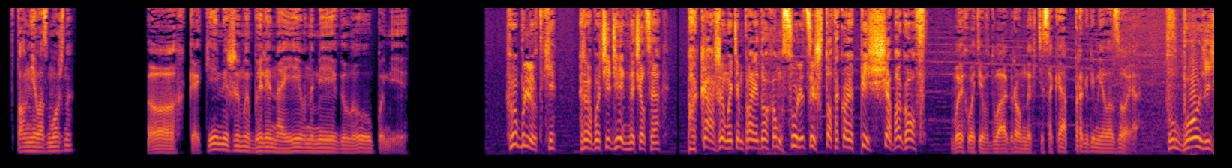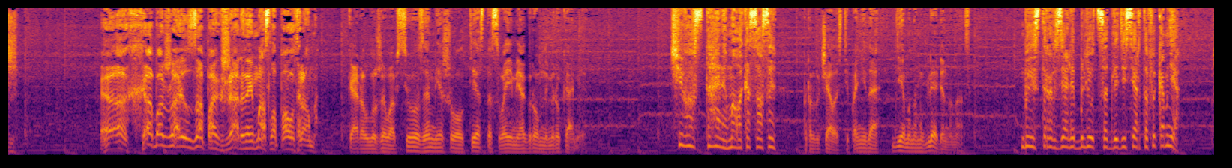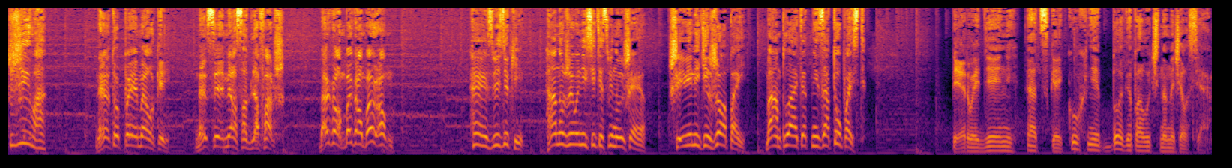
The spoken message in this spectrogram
Вполне возможно. Ох, какими же мы были наивными и глупыми. «Ублюдки! Рабочий день начался! Покажем этим пройдохам с улицы, что такое пища богов!» Выхватив два огромных тесака, прогремела Зоя. «В бой!» «Ах, обожаю запах жареной масла по утрам!» Карл уже вовсю замешивал тесто своими огромными руками. «Чего стали, молокососы?» — прорычала Степанида, демоном глядя на нас. «Быстро взяли блюдца для десертов и ко мне! Живо!» «Не тупи, мелкий! Неси мясо для фарш! Бегом, бегом, бегом!» «Эй, звездюки, а ну живо несите свиную шею! Шевелите жопой! Вам платят не за тупость!» Первый день адской кухни благополучно начался.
